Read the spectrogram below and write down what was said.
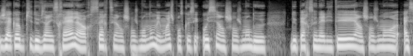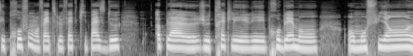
Jacob qui devient Israël, alors certes c'est un changement de nom, mais moi je pense que c'est aussi un changement de, personnalité, un changement euh, assez profond en fait. Le fait qu'il passe de hop là, euh, je traite les, problèmes en, m'enfuyant,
